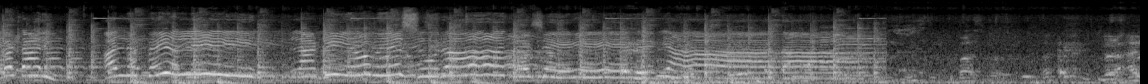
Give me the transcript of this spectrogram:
કટારી અલપેલી લાગી અમે સુરાત છે ગયા બસ બસ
